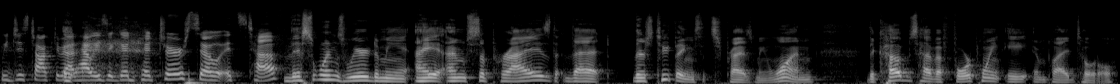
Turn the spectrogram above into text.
we just talked about how he's a good pitcher, so it's tough. This one's weird to me. I, I'm surprised that there's two things that surprise me. One, the Cubs have a 4.8 implied total,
